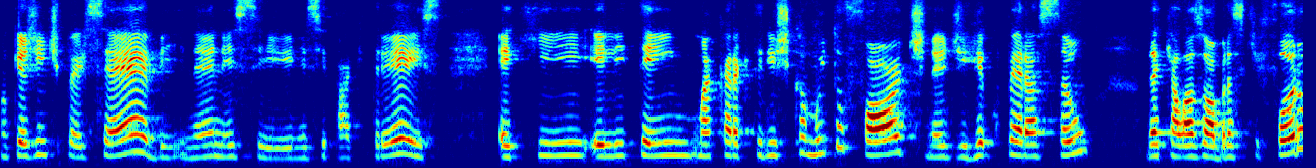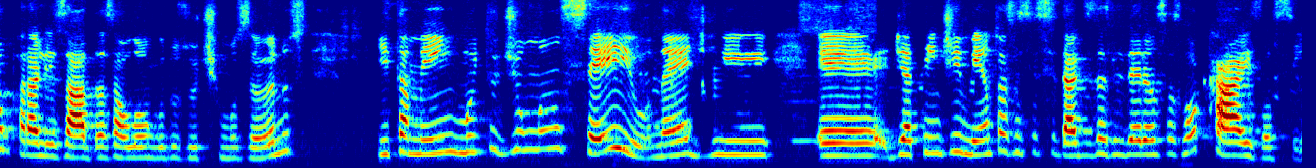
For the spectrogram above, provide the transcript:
o que a gente percebe né, nesse, nesse PAC 3 é que ele tem uma característica muito forte né, de recuperação daquelas obras que foram paralisadas ao longo dos últimos anos e também muito de um anseio né, de, é, de atendimento às necessidades das lideranças locais. assim.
